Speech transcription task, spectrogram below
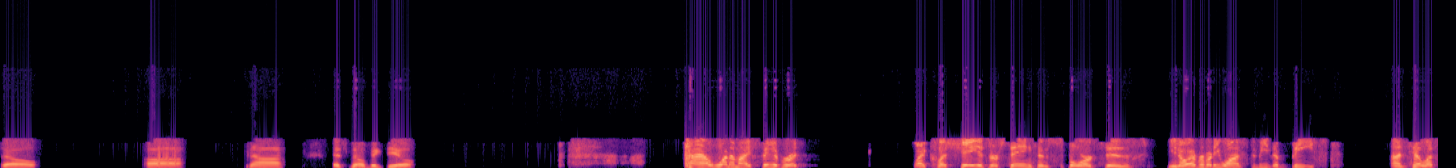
so uh nah, it's no big deal. Kyle, one of my favorite like cliches or sayings in sports is, you know, everybody wants to be the beast until it's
